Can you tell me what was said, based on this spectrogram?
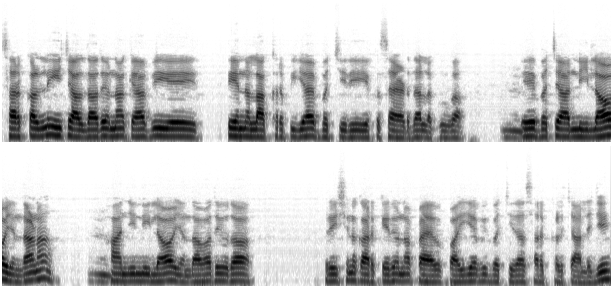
ਸਰਕਲ ਨਹੀਂ ਸੀ ਚੱਲਦਾ ਤੇ ਉਹਨਾਂ ਕਿਹਾ ਵੀ ਇਹ 3 ਲੱਖ ਰੁਪਈਆ ਬੱਚੇ ਦੀ ਇੱਕ ਸਾਈਡ ਦਾ ਲੱਗੂਗਾ। ਇਹ ਬੱਚਾ ਨੀਲਾ ਹੋ ਜਾਂਦਾ ਨਾ। ਹਾਂਜੀ ਨੀਲਾ ਹੋ ਜਾਂਦਾ ਵਾ ਤੇ ਉਹਦਾ ਆਪਰੇਸ਼ਨ ਕਰਕੇ ਤੇ ਉਹਨਾਂ ਪੈਪ ਪਾਈ ਆ ਵੀ ਬੱਚੇ ਦਾ ਸਰਕਲ ਚੱਲ ਜੇ।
